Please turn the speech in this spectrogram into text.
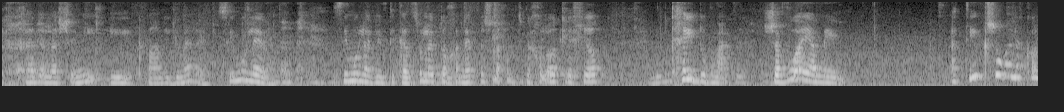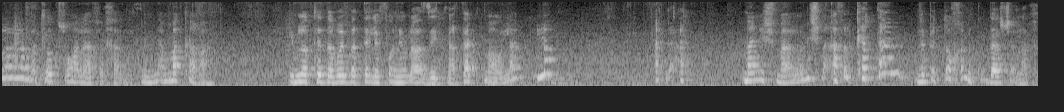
אחד על השני היא כבר נגמרת. שימו לב, שימו לב, אם תיכנסו לתוך הנפש שלכם, אתם יכולות לחיות. קחי דוגמה, שבוע ימים. את תהיי קשורה לכל העולם, את לא קשורה לאף אחד. את מבינה מה קרה? אם לא תדברי בטלפונים, לא, אז התנתקת מהעולם? לא. את, את, מה נשמע? לא נשמע, אבל קטן ובתוך הנקודה שלך.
